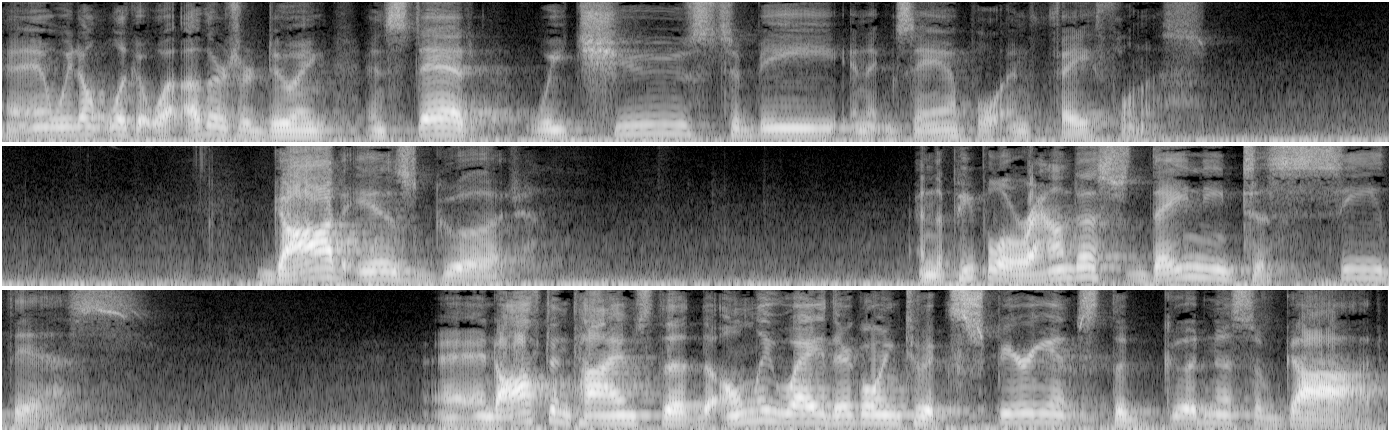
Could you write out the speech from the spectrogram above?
And we don't look at what others are doing. Instead, we choose to be an example in faithfulness. God is good. And the people around us, they need to see this. And oftentimes, the, the only way they're going to experience the goodness of God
